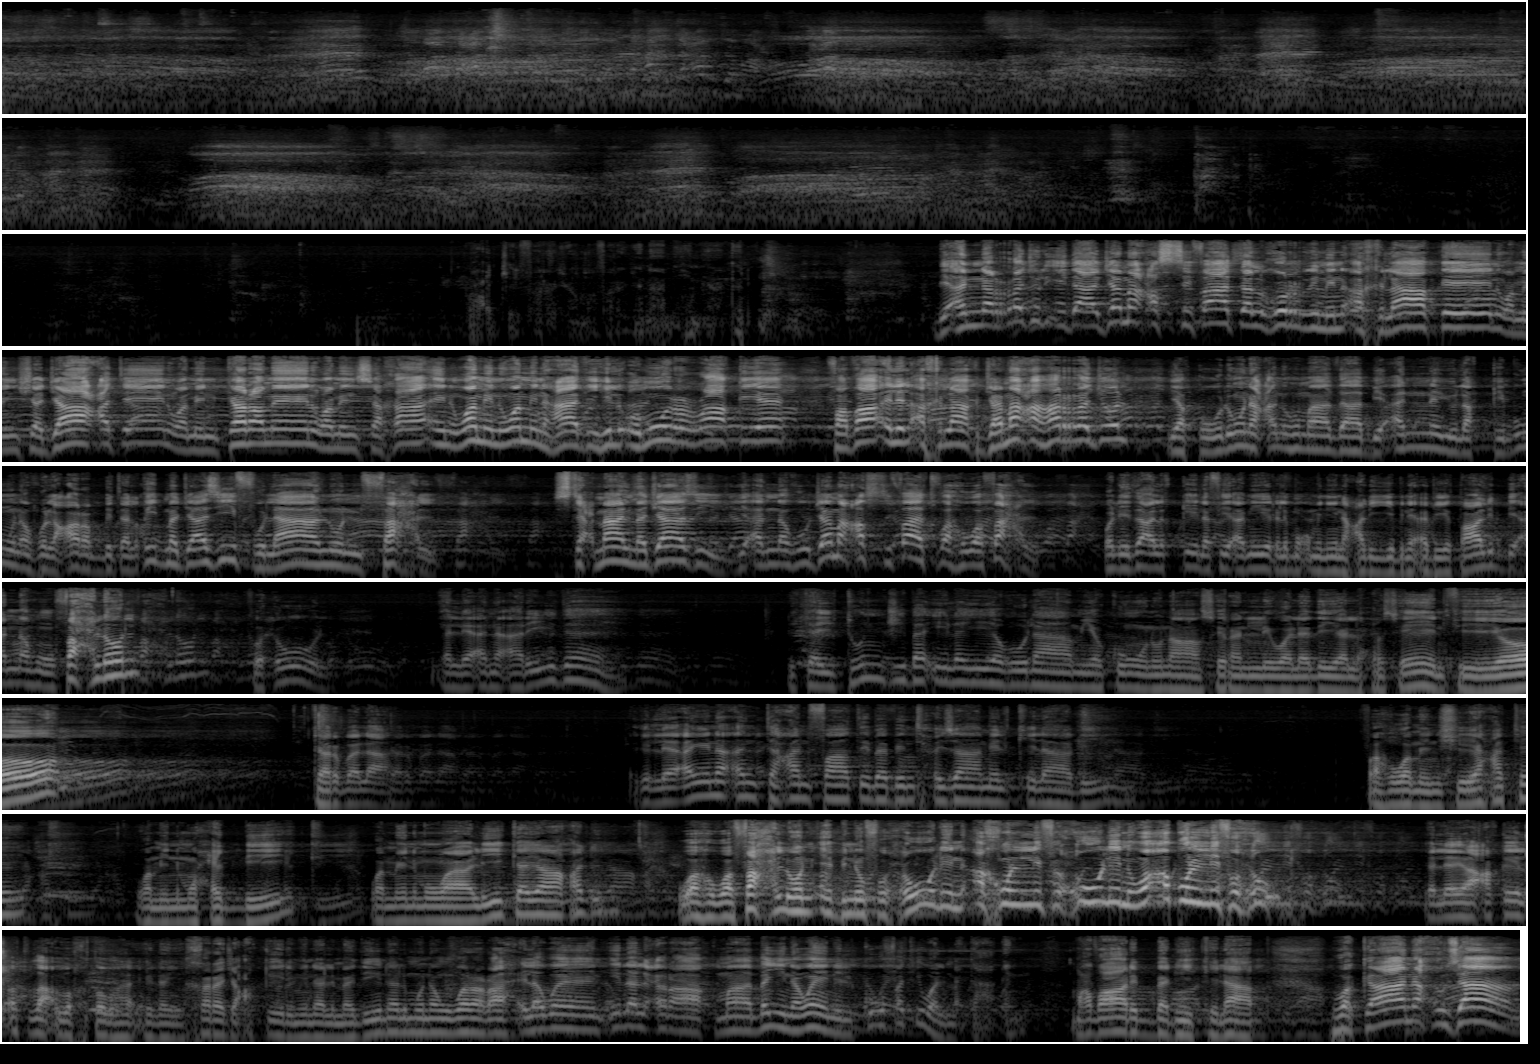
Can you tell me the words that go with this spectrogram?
بأن الرجل إذا جمع الصفات الغر من أخلاق ومن شجاعة ومن كرم ومن سخاء ومن ومن هذه الأمور الراقية فضائل الأخلاق جمعها الرجل يقولون عنه ماذا؟ بأن يلقبونه العرب بتلقيب مجازي فلان فحل. استعمال مجازي لأنه جمع الصفات وهو فحل. ولذلك قيل في أمير المؤمنين علي بن أبي طالب بأنه فحل فحول. قال لي أنا أريده لكي تنجب إلي غلام يكون ناصرا لولدي الحسين في يوم كربلاء. قال لي أين أنت عن فاطمة بنت حزام الكلابي؟ فهو من شيعتك ومن محبيك ومن مواليك يا علي وهو فحل ابن فحول أخ لفحول وأب لفحول. قال له يا عقيل اطلع واخطبها إلي. خرج عقيل من المدينة المنورة راح إلى وين؟ إلى العراق. ما بين وين؟ الكوفة والمدائن. مضارب بني كلاب. وكان حزام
